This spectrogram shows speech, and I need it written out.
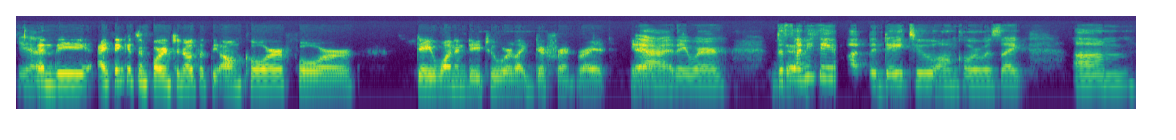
Yeah. And the I think it's important to note that the encore for day 1 and day 2 were like different, right? Yeah, yeah they were. The yeah. funny thing about the day 2 encore was like um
